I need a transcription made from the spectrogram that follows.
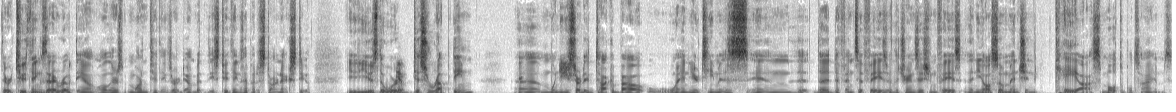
there were two things that I wrote down. Well, there's more than two things I wrote down, but these two things I put a star next to. You use the word yep. disrupting um, when you started to talk about when your team is in the, the defensive phase or the transition phase. And then you also mentioned chaos multiple times.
